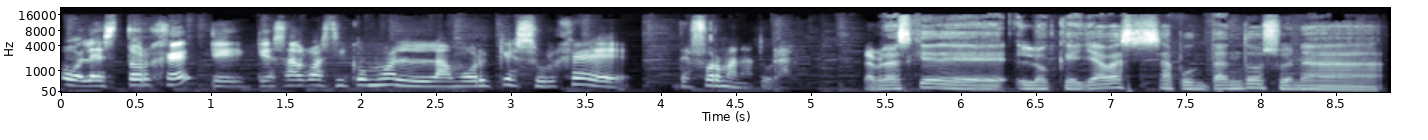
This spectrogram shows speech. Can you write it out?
O el estorge, que, que es algo así como el amor que surge de forma natural. La verdad es que lo que ya vas apuntando suena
